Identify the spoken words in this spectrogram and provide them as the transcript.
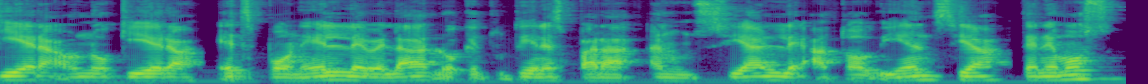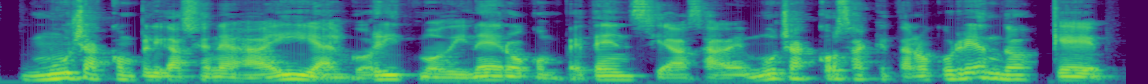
quiera o no quiera exponerle, ¿verdad? Lo que tú tienes para anunciarle a tu audiencia. Tenemos muchas complicaciones ahí, algoritmo, dinero, competencia, ¿sabes? Muchas cosas que están ocurriendo que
